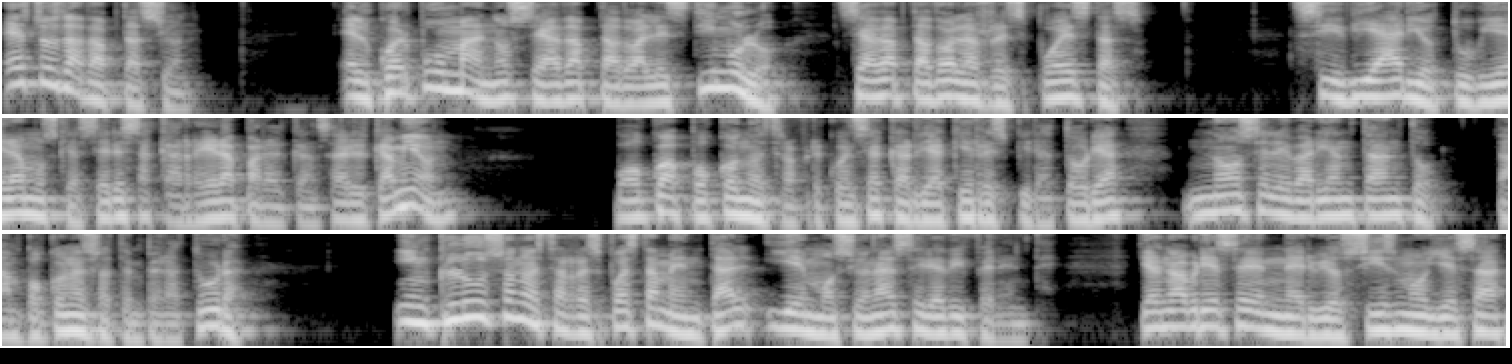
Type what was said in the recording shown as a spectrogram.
Esto es la adaptación. El cuerpo humano se ha adaptado al estímulo, se ha adaptado a las respuestas. Si diario tuviéramos que hacer esa carrera para alcanzar el camión, poco a poco nuestra frecuencia cardíaca y respiratoria no se elevarían tanto, tampoco nuestra temperatura. Incluso nuestra respuesta mental y emocional sería diferente ya no habría ese nerviosismo y esa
